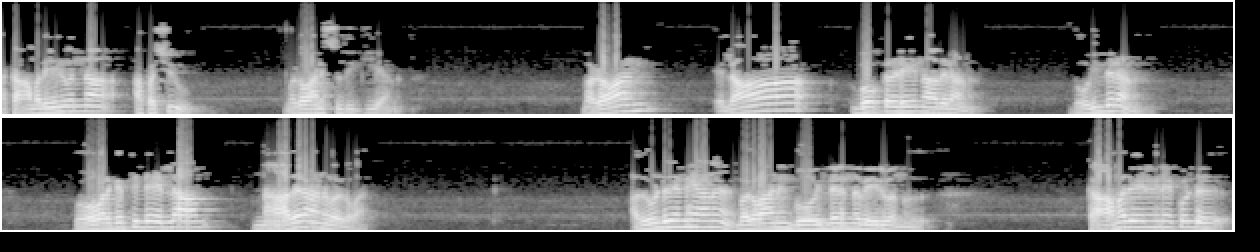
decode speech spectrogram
ആ കാമധേനു എന്ന ആ പശു ഭഗവാനെ സ്തുതിക്കുകയാണ്. ഭഗവാൻ എല്ലാ ഗോക്കളുടെയും നാഥനാണ്. ഗോവിന്ദനാണ്. ഗോവർഗത്തിന്റെ എല്ലാം നാഥനാണ് ഭഗവാൻ. അതുകൊണ്ട് തന്നെയാണ് ഭഗവാന് ഗോവിന്ദൻ എന്ന പേര് വന്നത്. കാമധേനുവിനെ കൊണ്ട്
